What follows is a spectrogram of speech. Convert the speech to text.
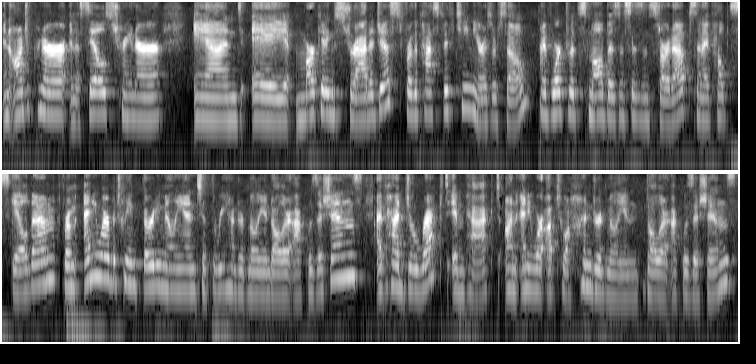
an entrepreneur and a sales trainer and a marketing strategist for the past 15 years or so. I've worked with small businesses and startups and I've helped scale them from anywhere between 30 million to 300 million dollar acquisitions. I've had direct impact on anywhere up to 100 million dollar acquisitions.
